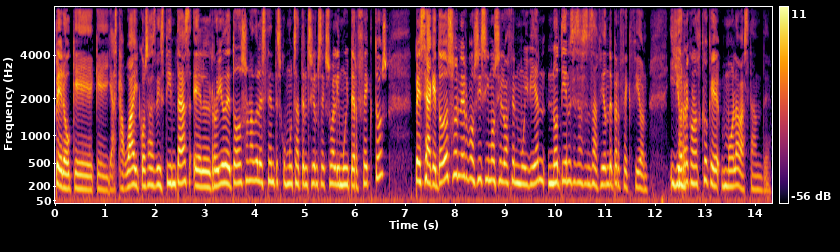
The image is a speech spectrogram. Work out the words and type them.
pero que, que ya está guay, cosas distintas. El rollo de todos son adolescentes con mucha tensión sexual y muy perfectos. Pese a que todos son hermosísimos y lo hacen muy bien, no tienes esa sensación de perfección. Y yo reconozco que mola bastante.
